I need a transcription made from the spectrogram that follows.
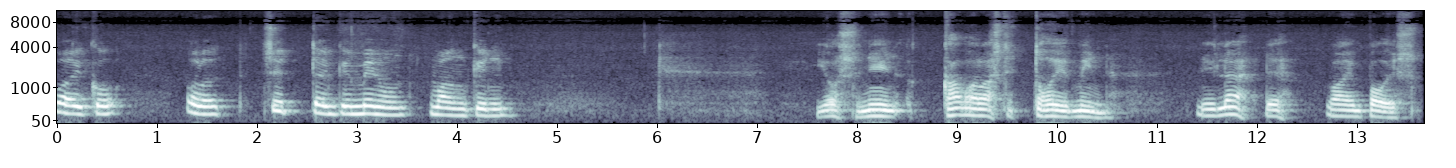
vaiko olet sittenkin minun vankini? Jos niin kavalasti toimin, niin lähde vain pois.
